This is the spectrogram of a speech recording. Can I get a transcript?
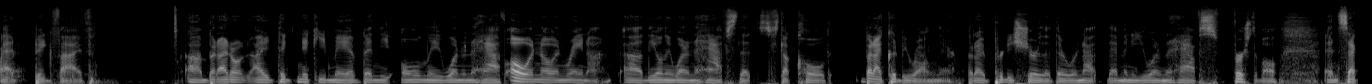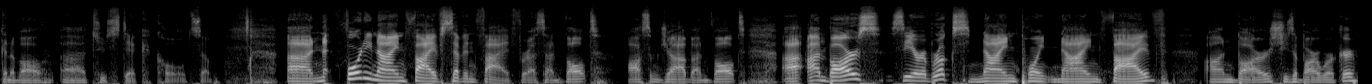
at Big Five. Um, but I don't. I think Nikki may have been the only one and a half. Oh, and no, and Reyna, uh, the only one and a halfs that stuck cold but I could be wrong there. But I'm pretty sure that there were not that many one and a halfs, first of all, and second of all, uh, to stick cold. So, uh, 49.575 for us on Vault. Awesome job on Vault. Uh, on bars, Sierra Brooks, 9.95 on bars. She's a bar worker.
